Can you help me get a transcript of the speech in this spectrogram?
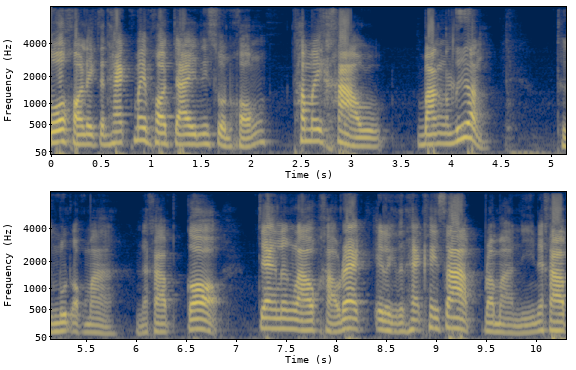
ตัวของเล็กเทนแฮกไม่พอใจในส่วนของ ทำไมข่าวบางเรื่องถึงหลุดออกมานะครับ ก็แจ้งเรื่องราวข่าวแรกเอเล็กเทนแฮกให้ทราบประมาณนี้นะครับ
